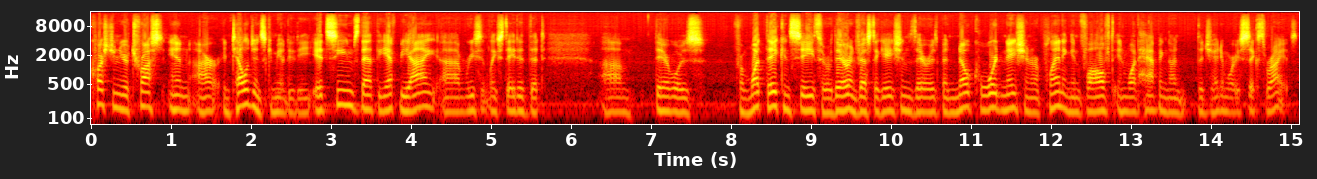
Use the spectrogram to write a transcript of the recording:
question your trust in our intelligence community. It seems that the FBI uh, recently stated that um, there was, from what they can see through their investigations, there has been no coordination or planning involved in what happened on the January 6th riots.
